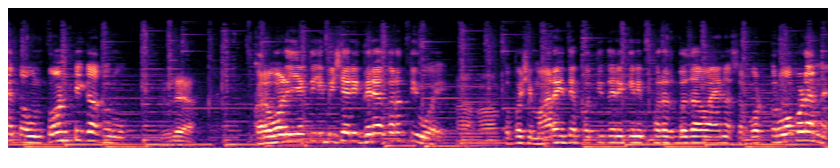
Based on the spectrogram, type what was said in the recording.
લેતો હું ટોન ટીકા કરું? લે. ઘરવાળી એકલી બિચારી ઘરે કરતી હોય હા હા. તો પછી મારે તે પતિ તરીકેની ફરજ બજાવવા એને સપોર્ટ કરવો પડે ને?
